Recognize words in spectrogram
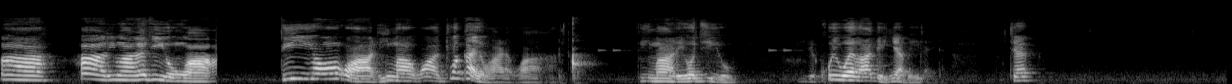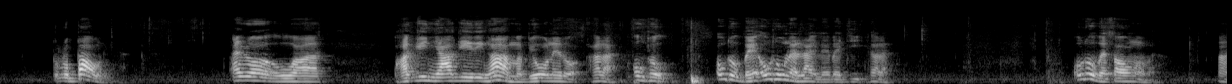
ဟာဟာဒီမာလည်းကြည့်အောင်ကွာဒီရောကွာဒီမာကွာကြွက်ကြိုက်သွားတယ်ကွာဒီမာတွေရောကြည့်အောင် ခွေးဝဲသားကြီးညက်ပေးလိုက်တာကျန်တော်တော်ပေါက်နေတာအဲ့တော့ဟိုဟာဘာကြီးညာကြီးတွေငါမပြောနဲ့တော့ဟာလားအုတ်ထုတ်အုတ်ထုတ်ဘဲအုတ်ထုတ်နဲ့လိုက်လဲပဲကြည့်ဟာလားအုတ်ထုတ်ပဲစောင်းတော့မှာဟာ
